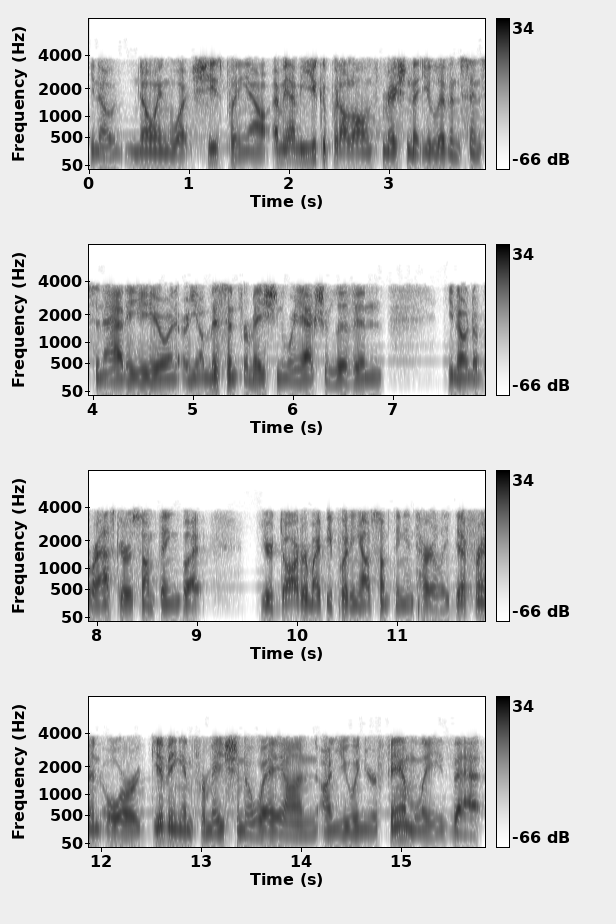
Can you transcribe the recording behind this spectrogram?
you know, knowing what she's putting out. I mean, I mean, you could put out all information that you live in Cincinnati or, or you know, misinformation where you actually live in, you know, Nebraska or something, but your daughter might be putting out something entirely different or giving information away on on you and your family that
